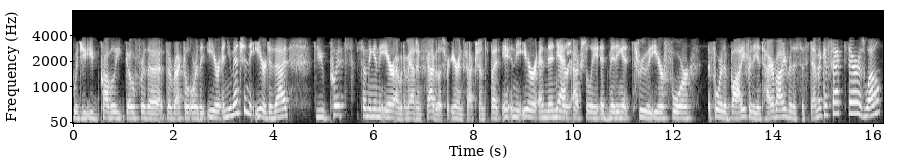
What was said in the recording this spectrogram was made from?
would you? You'd probably go for the the rectal or the ear. And you mentioned the ear. Does that do you put something in the ear? I would imagine fabulous for ear infections, but in the ear, and then yeah, you're sure. actually admitting it through the ear for for the body, for the entire body, for the systemic effect there as well.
